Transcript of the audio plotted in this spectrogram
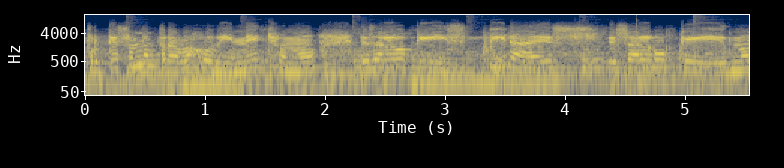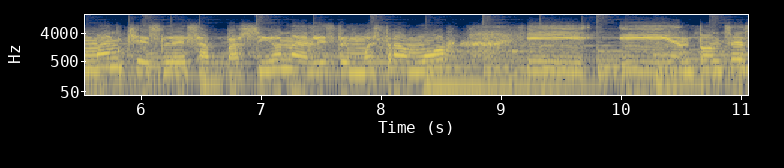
porque es un trabajo bien hecho, ¿no? Es algo que inspira, es, es algo que no manches, les apasiona, les demuestra amor y, y entonces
